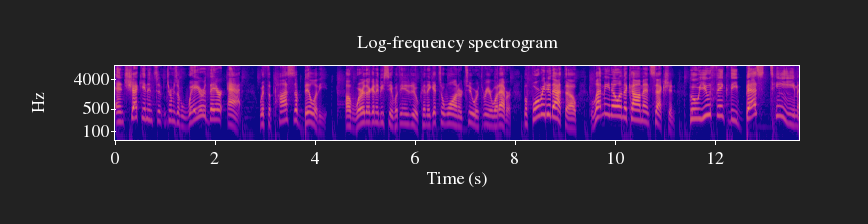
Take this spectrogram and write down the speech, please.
and check in in terms of where they're at with the possibility of where they're going to be seated, what they need to do. Can they get to one or two or three or whatever? Before we do that, though, let me know in the comments section who you think the best team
